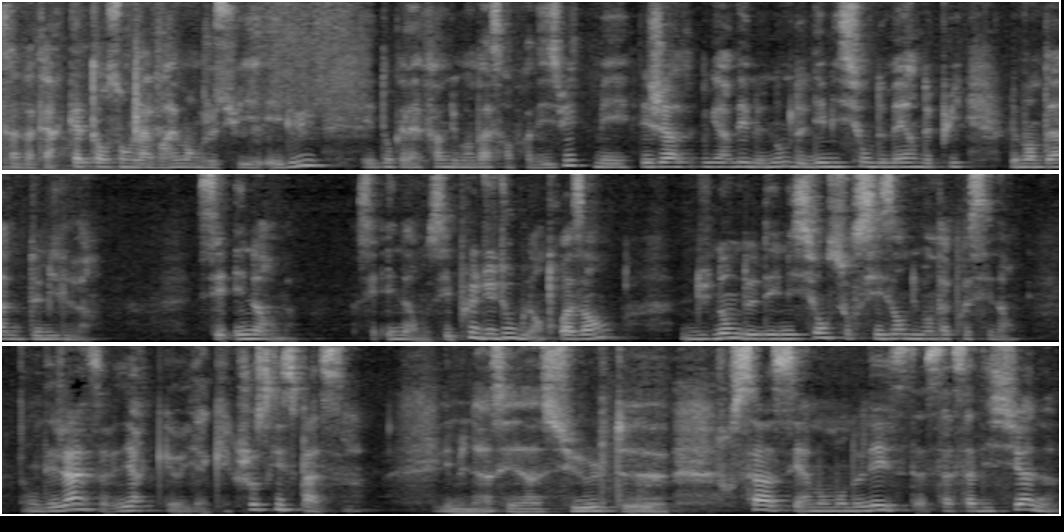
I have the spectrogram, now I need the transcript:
Ça va faire 14 ans là vraiment que je suis élue. Et donc à la fin du mandat, ça en fera 18. Mais déjà, regardez le nombre de démissions de maires depuis le mandat de 2020. C'est énorme. C'est énorme. C'est plus du double en trois ans du nombre de démissions sur six ans du mandat précédent. Donc déjà, ça veut dire qu'il y a quelque chose qui se passe. Les menaces, les insultes, euh, tout ça, c'est à un moment donné, ça, s'additionne.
